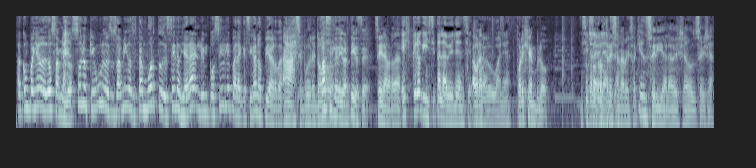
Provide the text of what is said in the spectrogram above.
Acompañado de dos amigos, solo que uno de sus amigos está muerto de celos y hará lo imposible para que Cirano pierda. Ah, se pudre todo. Fácil de divertirse. Sí, la verdad. Es, creo que incita a la violencia este Ahora, juego igual, ¿eh? Por ejemplo, Incita la nosotros tres en la mesa. ¿Quién sería la bella doncella?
